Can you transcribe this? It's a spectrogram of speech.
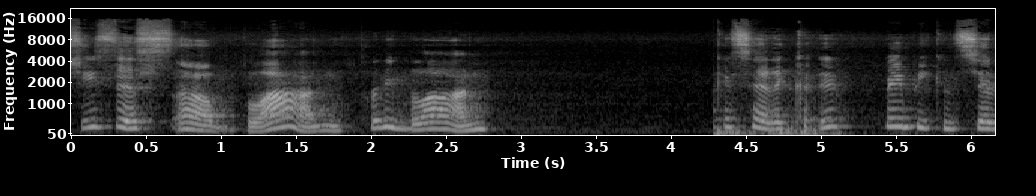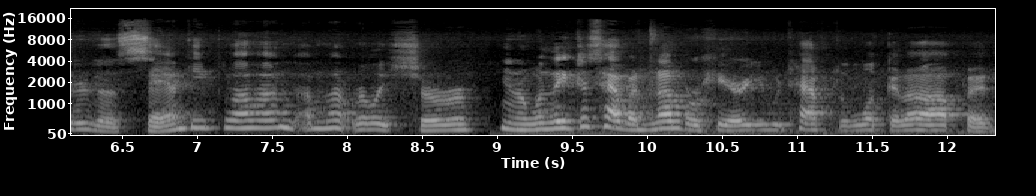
she's this uh, blonde, pretty blonde. Like I said, it, it may be considered a sandy blonde. I'm not really sure. You know, when they just have a number here, you would have to look it up and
